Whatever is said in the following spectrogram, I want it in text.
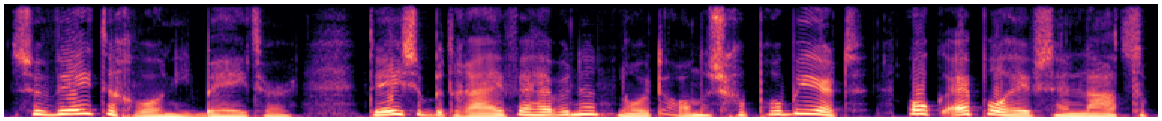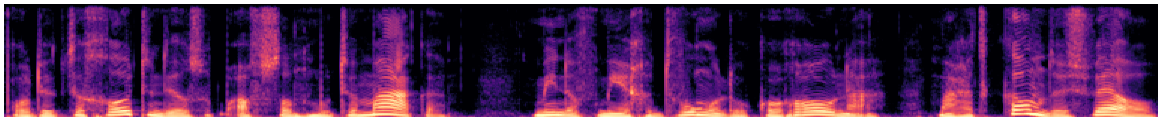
Ze weten gewoon niet beter. Deze bedrijven hebben het nooit anders geprobeerd. Ook Apple heeft zijn laatste producten grotendeels op afstand moeten maken. Min of meer gedwongen door corona. Maar het kan dus wel.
